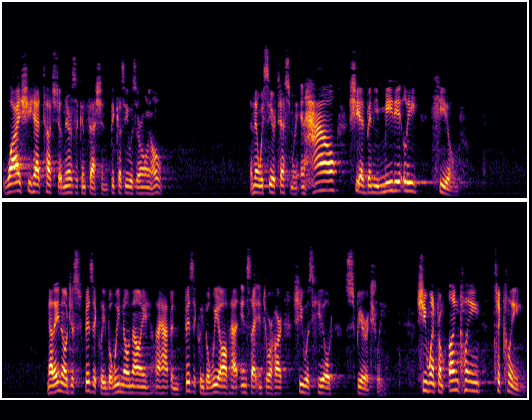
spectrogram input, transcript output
why she had touched him. There's a confession because he was her only hope. And then we see her testimony and how she had been immediately healed. Now they know just physically, but we know only what happened physically, but we all had insight into her heart. She was healed spiritually. She went from unclean to clean.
